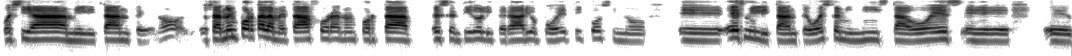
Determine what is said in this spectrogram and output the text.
poesía militante, ¿no? O sea, no importa la metáfora, no importa el sentido literario, poético, sino eh, es militante o es feminista o es eh, eh,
